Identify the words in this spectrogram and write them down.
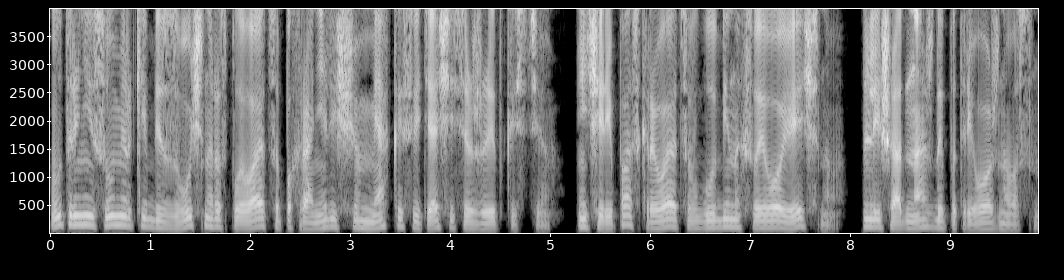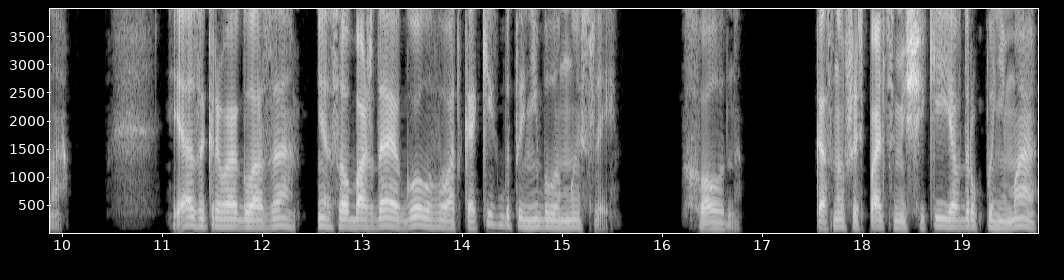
Утренние сумерки беззвучно расплываются по хранилищу мягкой светящейся жидкостью, и черепа скрываются в глубинах своего вечного, лишь однажды потревоженного сна. Я закрываю глаза и освобождаю голову от каких бы то ни было мыслей. Холодно. Коснувшись пальцами щеки, я вдруг понимаю,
